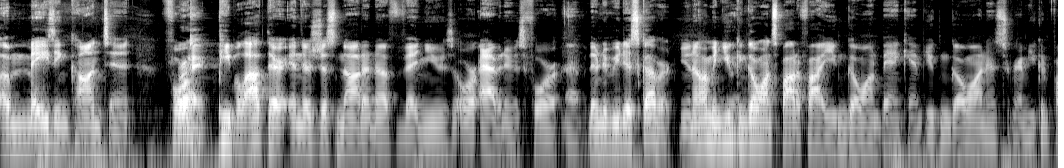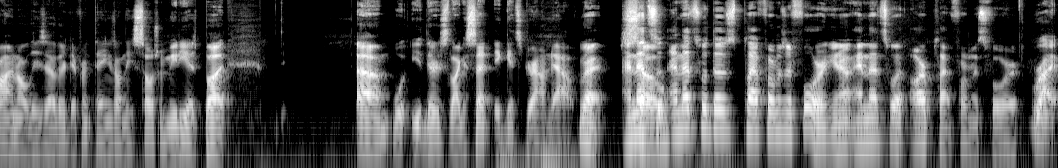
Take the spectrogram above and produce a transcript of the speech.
amazing content for Right. people out there and there's just not enough venues or avenues for Avenues. them to be discovered you know i mean you Yeah. can go on spotify you can go on bandcamp you can go on instagram you can find all these other different things on these social medias but um there's like i said it gets drowned out Right. And So- that's and that's what those platforms are for, you know? And that's what our platform is for. right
